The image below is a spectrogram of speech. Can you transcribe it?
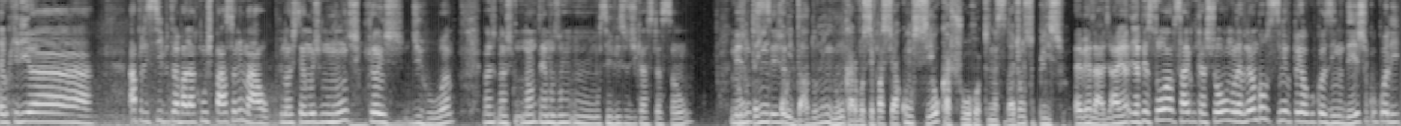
eu queria, a princípio, trabalhar com espaço animal, porque nós temos muitos cães de rua, nós, nós não temos um, um serviço de castração. Mesmo não tem seja. cuidado nenhum, cara. Você passear com seu cachorro aqui na cidade é um suplício. É verdade. Aí a pessoa sai com o cachorro, não leva nem uma bolsinha pra pegar o cocôzinho, deixa o cocô ali.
